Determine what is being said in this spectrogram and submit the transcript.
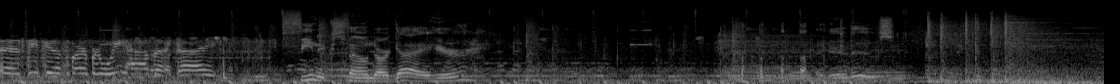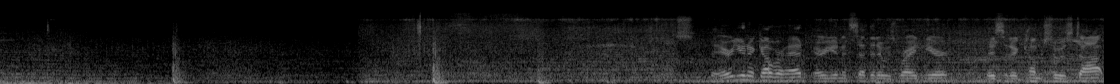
And DPS Firebird, we have that guy. Phoenix found our guy here. here it is. The air unit got overhead. Air unit said that it was right here. They said it comes to a stop.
